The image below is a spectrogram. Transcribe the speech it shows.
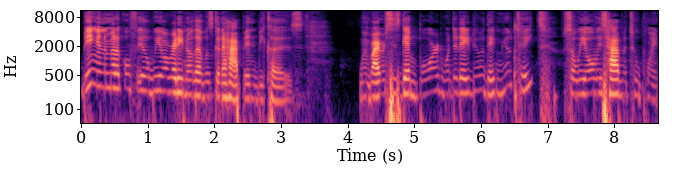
Being in the medical field, we already know that was going to happen because when viruses get bored, what do they do? They mutate. So we always have a 2.0.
